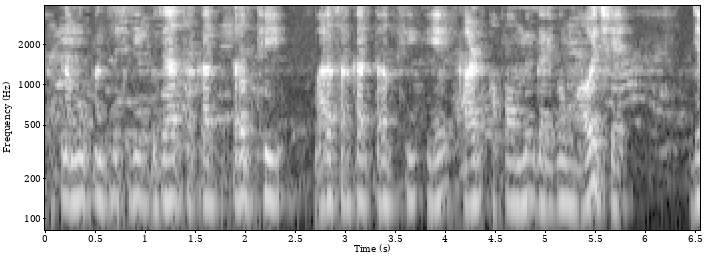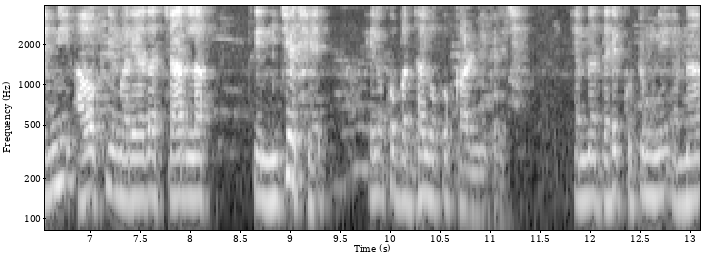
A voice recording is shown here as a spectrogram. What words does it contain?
આપણા મુખ્યમંત્રી શ્રી ગુજરાત સરકાર તરફથી ભારત સરકાર તરફથી એ કાર્ડ આપવામાં ગરીબોમાં આવે છે જેમની આવકની મર્યાદા ચાર લાખથી નીચે છે એ લોકો બધા લોકો કાર્ડ નીકળે છે એમના દરેક કુટુંબની એમના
